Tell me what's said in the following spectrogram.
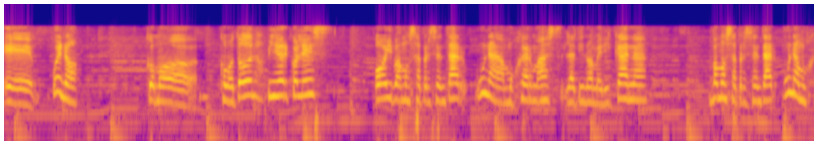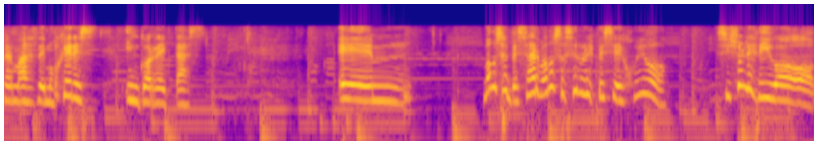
Eh, bueno, como, como todos los miércoles, hoy vamos a presentar una mujer más latinoamericana, vamos a presentar una mujer más de mujeres incorrectas. Em, vamos a empezar, vamos a hacer una especie de juego. Si yo les digo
